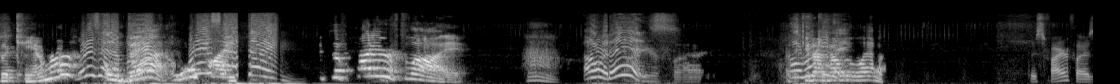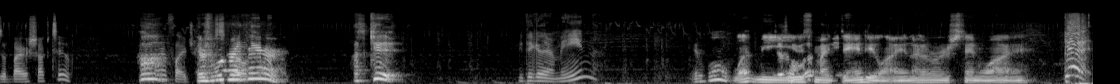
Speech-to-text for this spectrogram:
The camera? What is that? Oh, a bug? that! Oh What is my- that thing? It's a firefly! Oh, it is. Firefly. Oh, Let's look get on at of it. the lab. There's fireflies at Bioshock too. Firefly There's one right Oh. there. Let's get it. You think they're mean? It won't let me Doesn't use my me. dandelion. I don't understand why. Get it!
